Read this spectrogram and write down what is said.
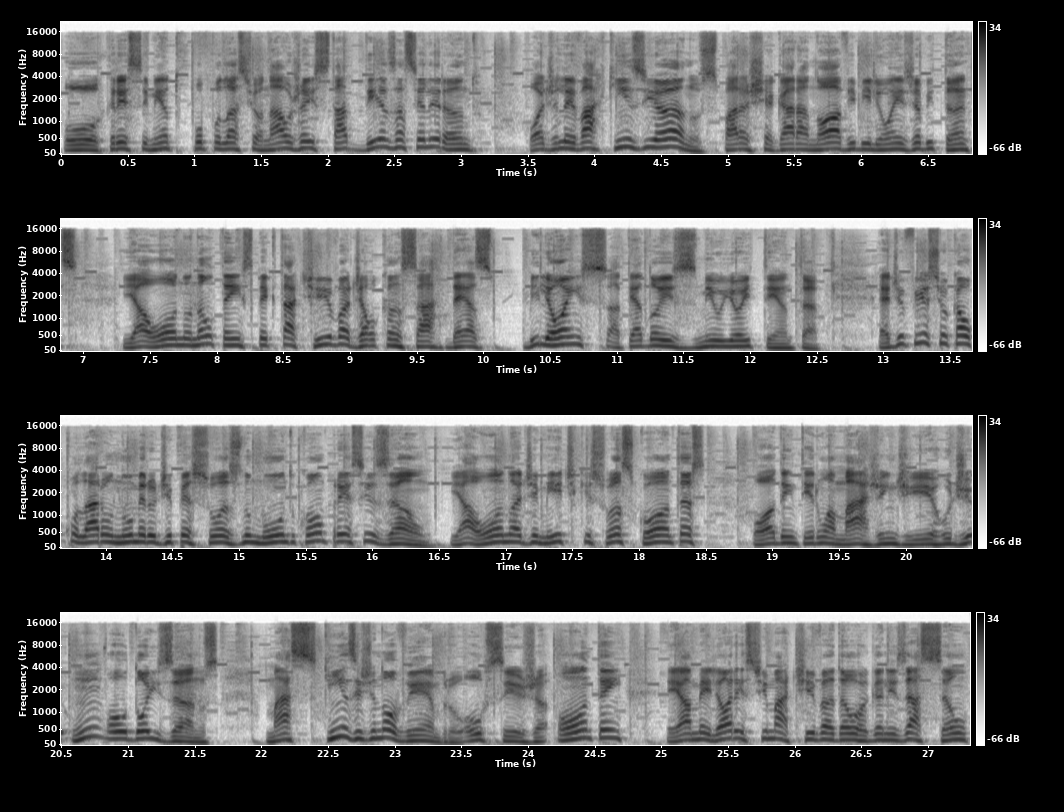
o crescimento populacional já está desacelerando. Pode levar 15 anos para chegar a 9 bilhões de habitantes e a ONU não tem expectativa de alcançar 10 bilhões até 2080. É difícil calcular o número de pessoas no mundo com precisão e a ONU admite que suas contas podem ter uma margem de erro de um ou dois anos, mas 15 de novembro, ou seja, ontem, é a melhor estimativa da organização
